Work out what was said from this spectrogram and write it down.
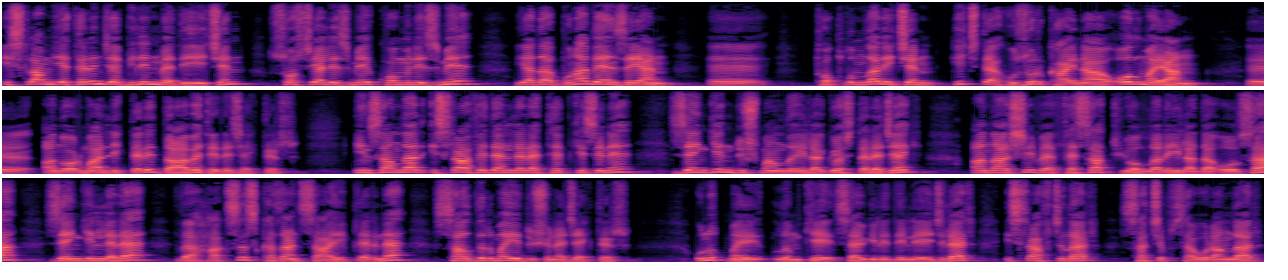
İslam yeterince bilinmediği için sosyalizmi, komünizmi ya da buna benzeyen e, toplumlar için hiç de huzur kaynağı olmayan e, anormallikleri davet edecektir. İnsanlar israf edenlere tepkisini zengin düşmanlığıyla gösterecek, anarşi ve fesat yollarıyla da olsa zenginlere ve haksız kazanç sahiplerine saldırmayı düşünecektir. Unutmayalım ki sevgili dinleyiciler, israfçılar, saçıp savuranlar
